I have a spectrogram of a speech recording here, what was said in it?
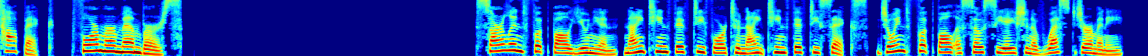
Topic: Former members. Saarland Football Union 1954 to 1956 joined Football Association of West Germany.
